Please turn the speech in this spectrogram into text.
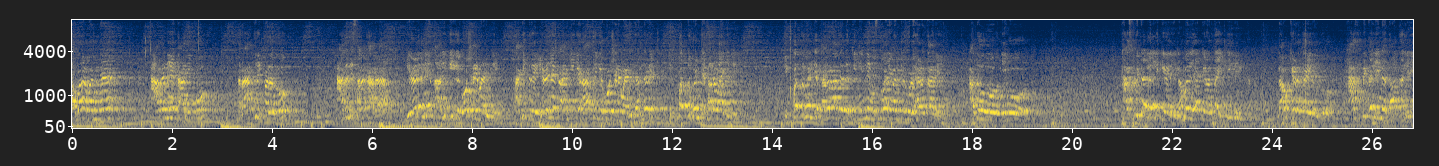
ಶವವನ್ನ ಆರನೇ ತಾರೀಕು, ರಾತ್ರಿ ಕಳೆದು ಆದರೆ ಸರ್ಕಾರ ಏಳನೇ ತಾರೀಕಿಗೆ ಘೋಷಣೆ ಮಾಡಿದೆ. ಹಾಗಿದ್ರೆ ಏಳನೇ ತಾರೀಕಿಗೆ ರಾತ್ರಿಗೆ ಘೋಷಣೆ ಮಾಡಿದೆ. ಅಂದರೆ ಇಪ್ಪತ್ತು ಗಂಟೆ ತಡವಾಗಿದೆ. ಇಪ್ಪತ್ತು ಗಂಟೆ ತಡವಾದದಕ್ಕೆ ನಿನ್ನೆ ಉಸ್ತುವಾರಿ ಮಂತ್ರಿಗಳು ಹೇಳ್ತಾರೆ ಅದು ನೀವು ಹಾಸ್ಪಿಟಲ್ ಅಲ್ಲಿ ಕೇಳಿ ನಮ್ಮಲ್ಲಿ ಯಾಕೆ ಕೇಳ್ತಾ ಇದ್ದೀರಿ ಅಂತ ನಾವು ಕೇಳ್ತಾ ಇರೋದು ಹಾಸ್ಪಿಟಲಿನ ದಾಖಲೆ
